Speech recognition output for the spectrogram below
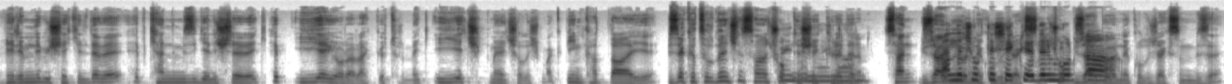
verimli bir şekilde ve hep kendimizi geliştirerek, hep iyiye yorarak götürmek, iyiye çıkmaya çalışmak bin kat daha iyi. Bize katıldığın için sana çok Aynen teşekkür öyle ederim. Sen güzel Ben bir de örnek çok teşekkür olacaksın. ederim. Çok güzel bir Burada örnek olacaksın bize.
